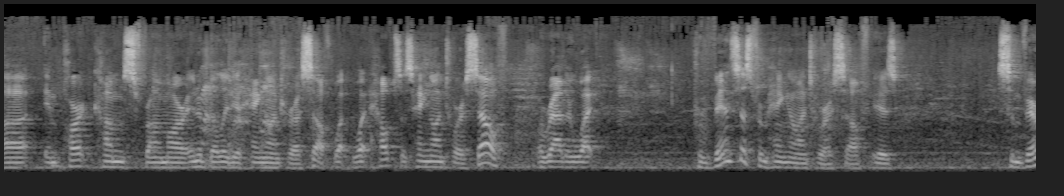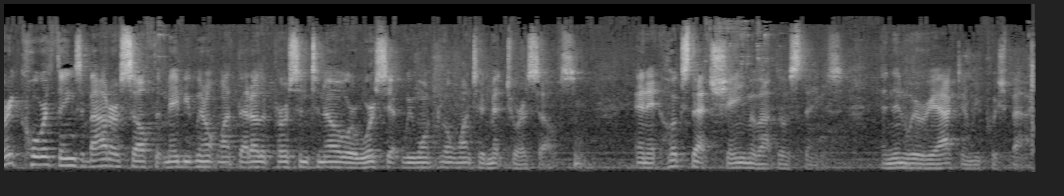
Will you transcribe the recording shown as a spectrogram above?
uh, in part comes from our inability to hang on to ourselves. What, what helps us hang on to ourselves, or rather, what prevents us from hanging on to ourselves, is some very core things about ourselves that maybe we don't want that other person to know, or worse yet, we won't, don't want to admit to ourselves. And it hooks that shame about those things. And then we react and we push back.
